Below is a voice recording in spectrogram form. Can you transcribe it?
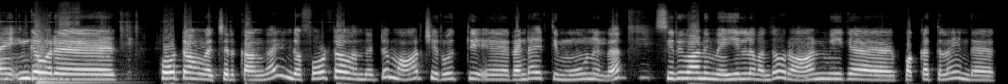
இங்க ஒரு போட்டோ வச்சிருக்காங்க. இந்த போட்டோ வந்துட்டு மார்ச் இருபத்தி ரெண்டாயிரத்தி மூணுல சிறுவாணி மெயில்ல வந்து ஒரு ஆன்மீக பக்கத்துல இந்த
